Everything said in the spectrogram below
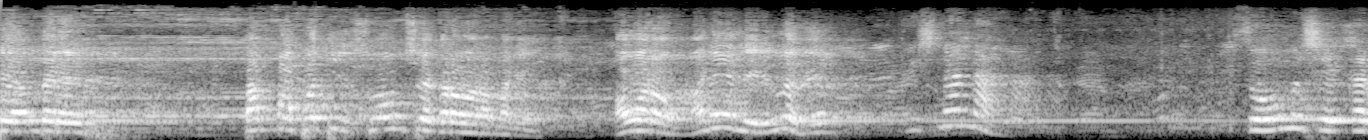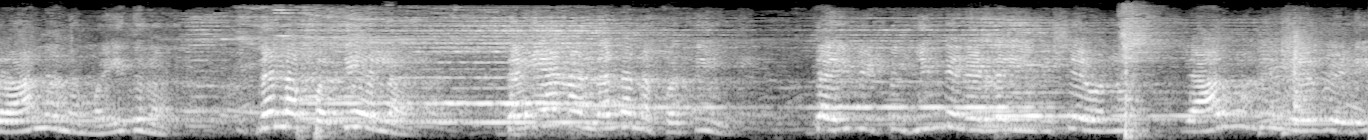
ತಾವು ಅಂದರೆ ತಮ್ಮ ಪತಿ ಸೋಮಶೇಖರ್ ಅವರ ಮನೆ. ಅವರ ಮನೆಯಲ್ಲಿ ಇಲ್ಲವೇ? ಕೃಷ್ಣನ ಸೋಮಶೇಖರ ನನ್ನ ಮೈದುನ, ನನ್ನ ಪತಿ ಅಲ್ಲ, ದಯಾನಂದ ನನ್ನ ಪತಿ. ದಯವಿಟ್ಟು ಹಿಂದೆ ನಡೆದ ಈ ವಿಷಯವನ್ನು ಯಾರ ಮುಂದೆ ಹೇಳಬೇಡಿ.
